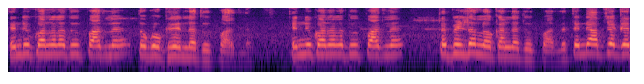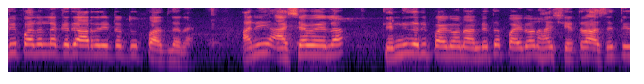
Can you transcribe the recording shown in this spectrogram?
त्यांनी कोणाला दूध पाजलं? तर गोखरेनला दूध पाजलं. त्यांनी कोणाला दूध पाजलं? तर बिल्डर लोकांना दूध पाजलं. त्यांनी आमच्या गरीब पाल्यांना कधी अर्धा लिटर दूध पाजलं नाही. आणि अशा वेळेला त्यांनी जरी पैलवान आणले तर पैलवान हा क्षेत्र असे ते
